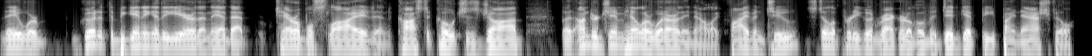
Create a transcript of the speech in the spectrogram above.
they were good at the beginning of the year. Then they had that terrible slide and cost a coach his job. But under Jim Hiller, what are they now? Like five and two? Still a pretty good record, although they did get beat by Nashville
